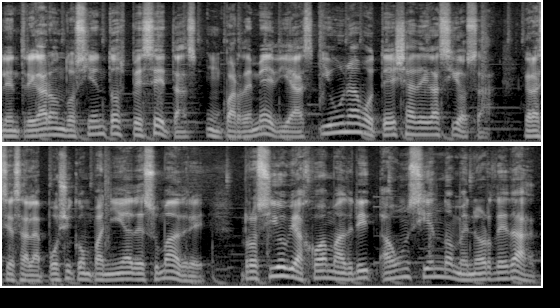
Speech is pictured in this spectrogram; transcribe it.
Le entregaron 200 pesetas, un par de medias y una botella de gaseosa. Gracias al apoyo y compañía de su madre, Rocío viajó a Madrid aún siendo menor de edad.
